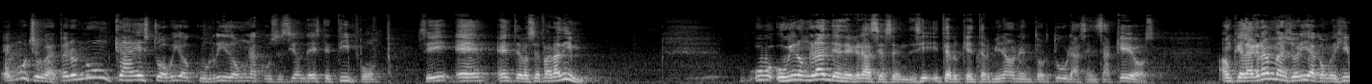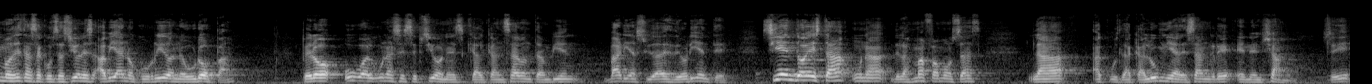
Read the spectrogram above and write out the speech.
en muchos lugares, pero nunca esto había ocurrido, una acusación de este tipo ¿sí? entre los sefaradim. hubieron grandes desgracias en, que terminaron en torturas, en saqueos. Aunque la gran mayoría, como dijimos, de estas acusaciones habían ocurrido en Europa, pero hubo algunas excepciones que alcanzaron también varias ciudades de Oriente, siendo esta una de las más famosas, la, la calumnia de sangre en el Sham, ¿sí?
